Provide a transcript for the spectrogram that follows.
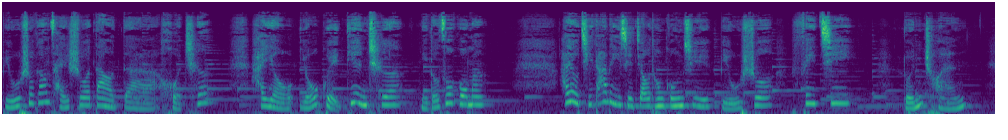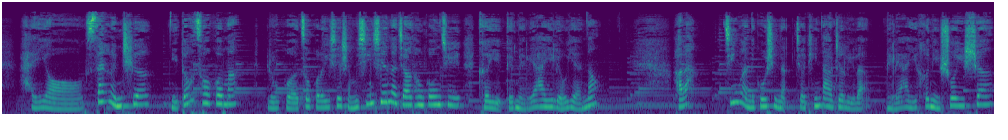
比如说刚才说到的火车，还有有轨电车，你都坐过吗？还有其他的一些交通工具，比如说飞机、轮船，还有三轮车，你都坐过吗？如果做过了一些什么新鲜的交通工具，可以给美丽阿姨留言呢。好了，今晚的故事呢就听到这里了。美丽阿姨和你说一声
